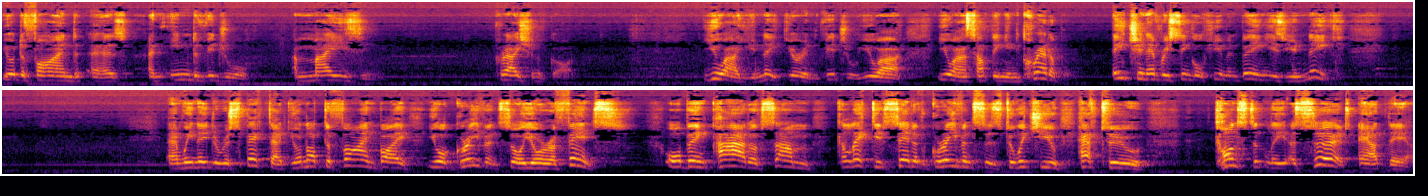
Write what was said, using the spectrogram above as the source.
You're defined as an individual, amazing creation of God. You are unique, you're individual, you are, you are something incredible. Each and every single human being is unique. And we need to respect that. You're not defined by your grievance or your offence or being part of some collective set of grievances to which you have to constantly assert out there.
